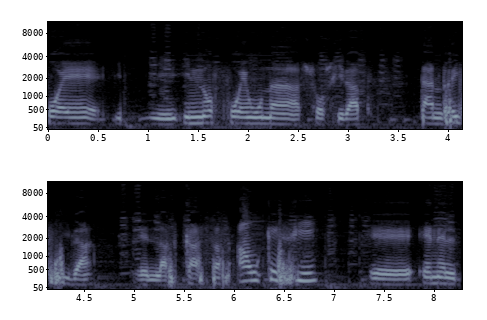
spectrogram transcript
fue y, no fue una sociedad tan rígida en las casas, aunque sí eh, en, el,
